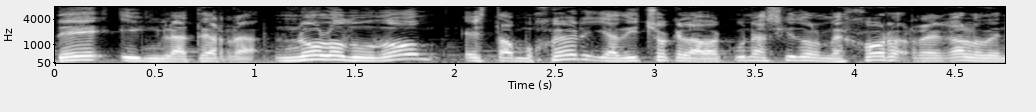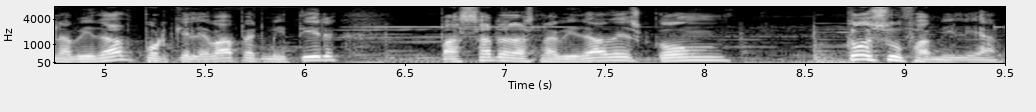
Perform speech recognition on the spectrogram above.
de Inglaterra. No lo dudó esta mujer y ha dicho que la vacuna ha sido el mejor regalo de Navidad porque le va a permitir pasar las Navidades con, con su familia.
